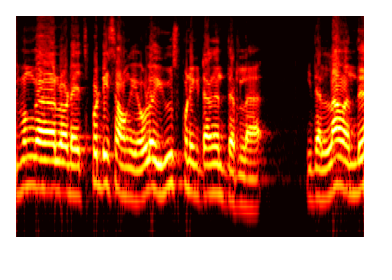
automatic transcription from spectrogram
இவங்களோட எக்ஸ்பர்டீஸ் அவங்க எவ்வளோ யூஸ் பண்ணிக்கிட்டாங்கன்னு தெரில இதெல்லாம் வந்து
